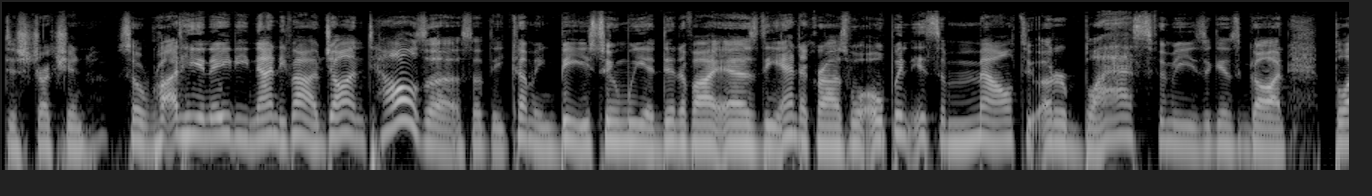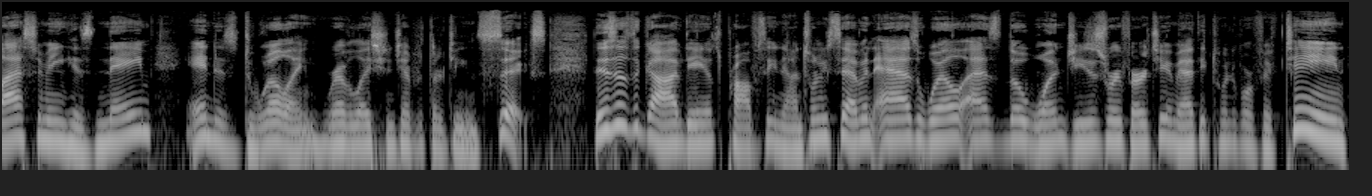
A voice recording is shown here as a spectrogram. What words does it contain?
destruction. So, writing in AD 95, John tells us that the coming beast, whom we identify as the Antichrist, will open its mouth to utter blasphemies against God, blaspheming his name and his dwelling. Revelation chapter 13, 6. This is the guy of Daniel's prophecy 927, as well as the one Jesus referred to in Matthew 24, 15.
